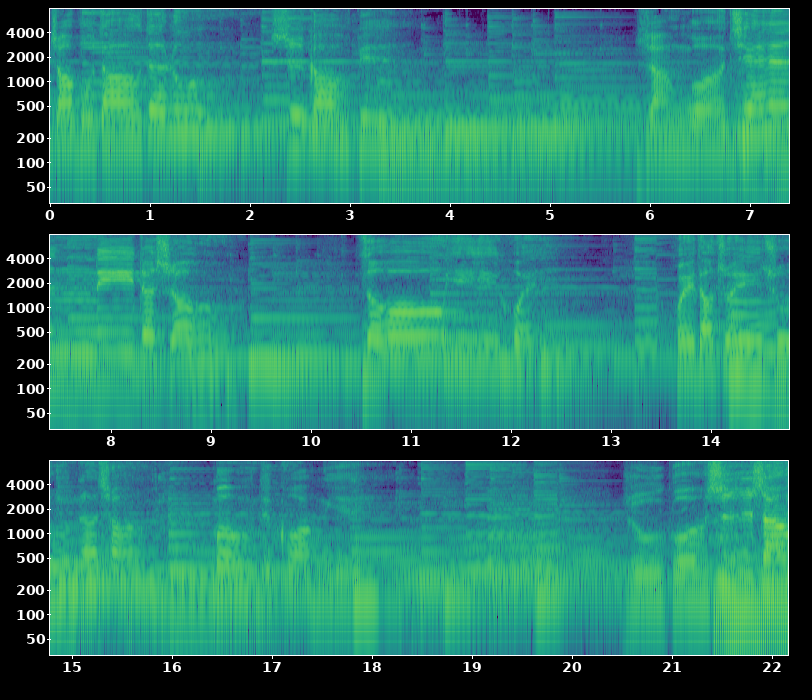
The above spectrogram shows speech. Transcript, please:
找不到的路是告别，让我牵你的手，走一回，回到最初那场梦的旷野。如果世上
